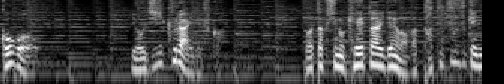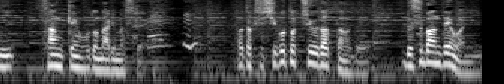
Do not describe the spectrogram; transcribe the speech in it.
午後4時くらいですか。私の携帯電話が立て続けに3件ほどなりまして。私仕事中だったので留守番電話に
